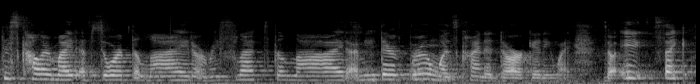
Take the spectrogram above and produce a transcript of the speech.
this color might absorb the light or reflect the light. I mean, their room was kind of dark anyway. So it's like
